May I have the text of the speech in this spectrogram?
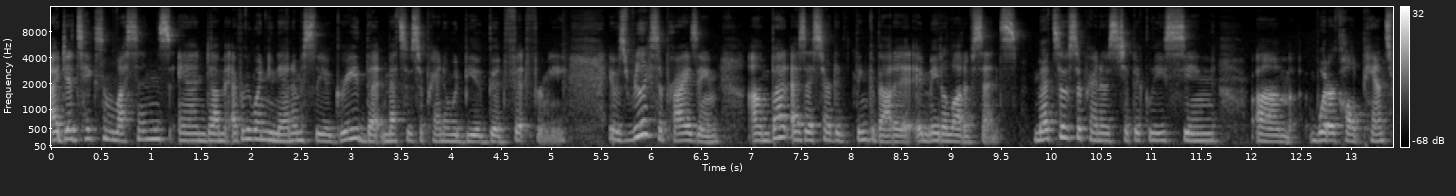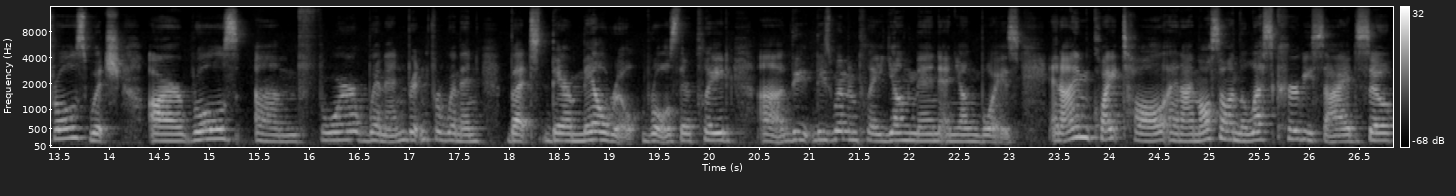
I did take some lessons and um, everyone unanimously agreed that mezzo-soprano would be a good fit for me. It was really surprising, um, but as I started to think about it, it made a lot of sense. Mezzo-sopranos typically sing um, what are called pants roles, which are roles um, for women, written for women, but they're male ro roles. They're played, uh, the, these women play young men and young boys. And I'm quite tall and I'm also on the less curvy side, so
